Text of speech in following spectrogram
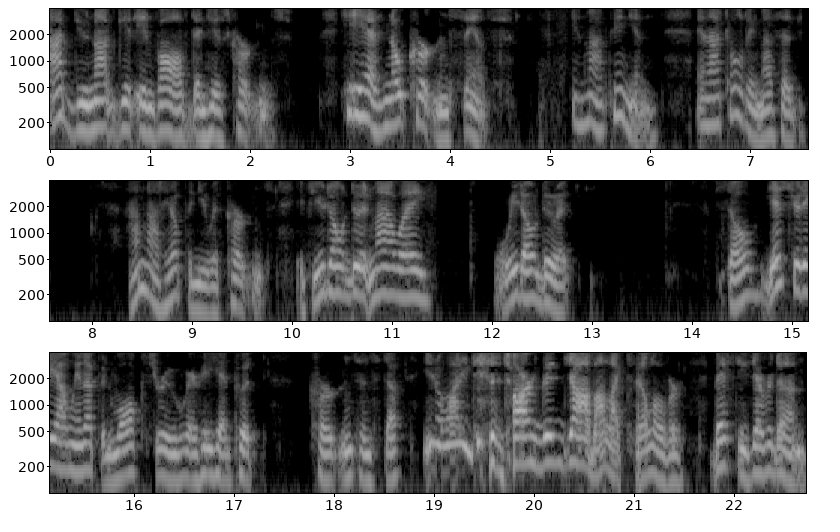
I do not get involved in his curtains. He has no curtain sense, in my opinion. And I told him, I said, I'm not helping you with curtains. If you don't do it my way, we don't do it. So yesterday I went up and walked through where he had put curtains and stuff. You know what? He did a darn good job. I like fell over. Best he's ever done.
